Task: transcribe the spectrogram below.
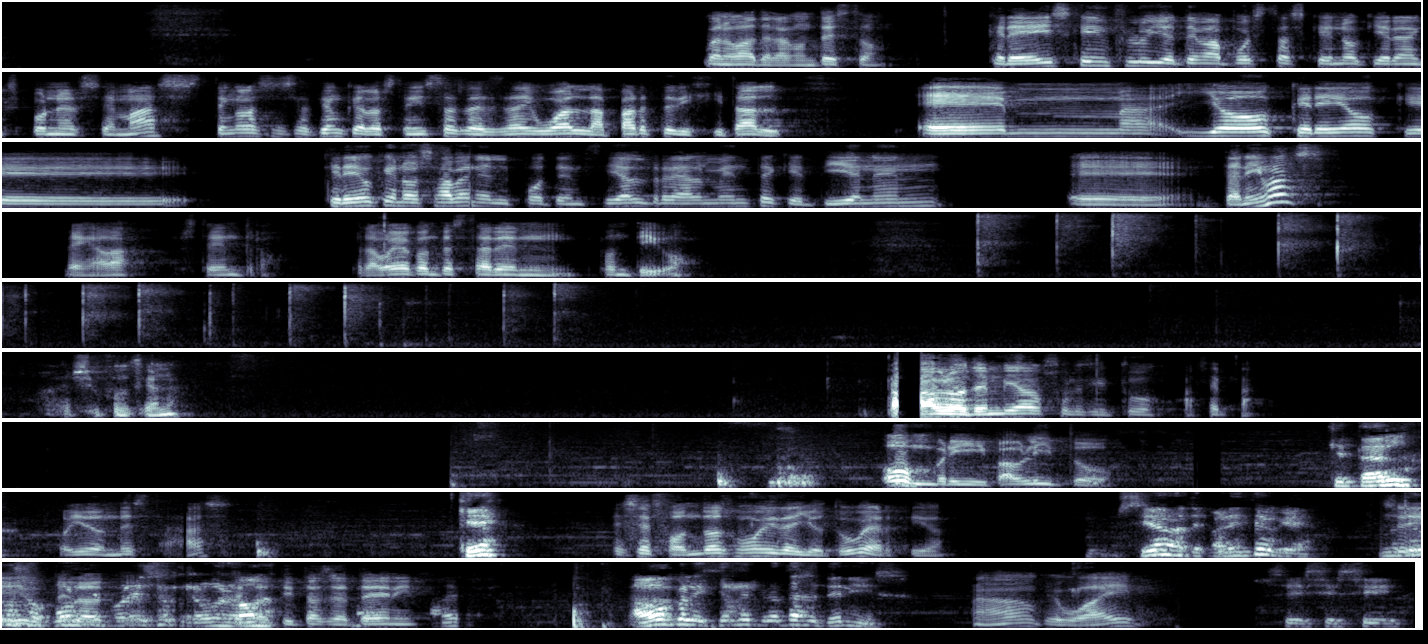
Bueno, va, te la contesto. ¿Creéis que influye tema apuestas que no quieran exponerse más? Tengo la sensación que a los tenistas les da igual la parte digital. Em, yo creo que creo que no saben el potencial realmente que tienen. Eh, ¿te animas? Venga, va, pues te entro. Te la voy a contestar en, contigo. A ver si funciona. Pablo, te he enviado solicitud. Acepta. Hombre, Pablito. ¿Qué tal? Oye, ¿dónde estás? ¿Qué? Ese fondo es muy de youtuber, tío. ¿Sí o no te parece o qué? No Sí, tengo soporte por eso, pero bueno, pelotitas de tenis. Hago colección de pelotas de tenis. Ah, qué guay. Sí, sí, sí.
